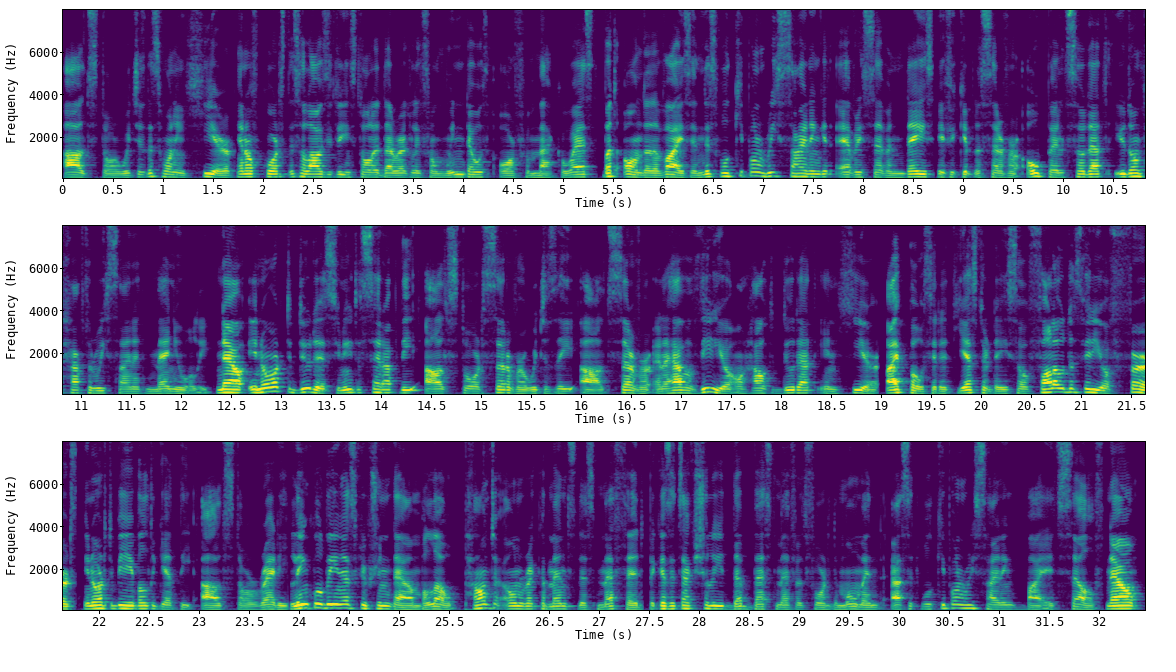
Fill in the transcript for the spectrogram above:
Alt Store, which is this one in here, and of course this allows you to install it directly from Windows or from Mac OS, but on the device, and this will keep on re-signing it every 7 days if you keep the server open so that you don't have to re-sign it manually. Now in order to do this, you need to set up the Alt Store server, which is the Alt server, and I have a video on how to do that in here. I posted it yesterday, so follow this video first in order to be able to get the alt store ready. Link will be in the description down below. Pwn20wnd recommends this method because it's actually the best method for the moment as it will keep on resigning by itself. Now,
